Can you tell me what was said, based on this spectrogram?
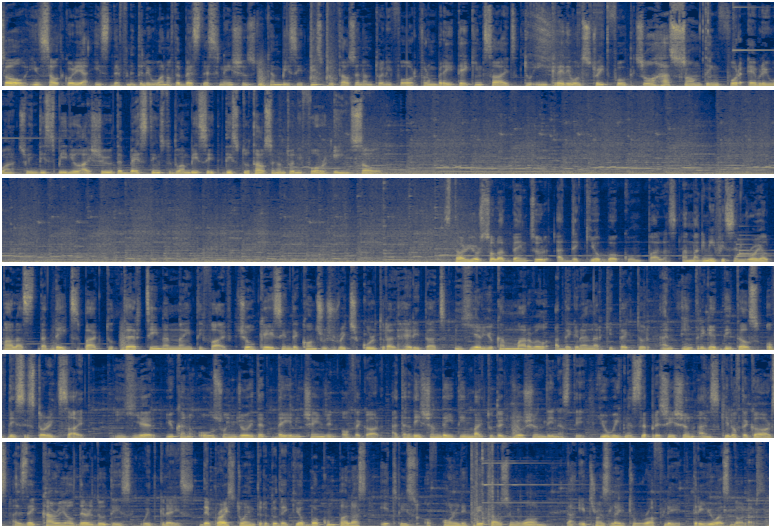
Seoul in South Korea is definitely one of the best destinations you can visit this 2024. From breathtaking sights to incredible street food, Seoul has something for everyone. So in this video I show you the best things to do and visit this 2024 in Seoul. Start your Seoul adventure at the Gyeongbokgung Palace, a magnificent royal palace that dates back to 1395, showcasing the country's rich cultural heritage. In here you can marvel at the grand architecture and intricate details of this historic site. In here, you can also enjoy the daily changing of the guard, a tradition dating back to the Joseon dynasty. You witness the precision and skill of the guards as they carry out their duties with grace. The price to enter to the Gyeongbokgung Palace it is of only 3000 won, that it translates to roughly 3 US dollars.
